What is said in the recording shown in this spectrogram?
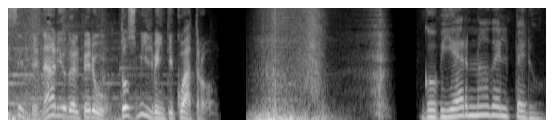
Bicentenario del Perú 2024. Gobierno del Perú.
